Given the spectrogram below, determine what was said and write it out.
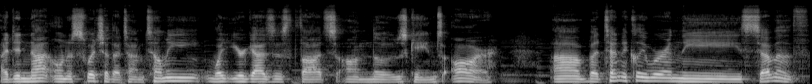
I did not own a Switch at that time. Tell me what your guys' thoughts on those games are. Uh, but technically, we're in the seventh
